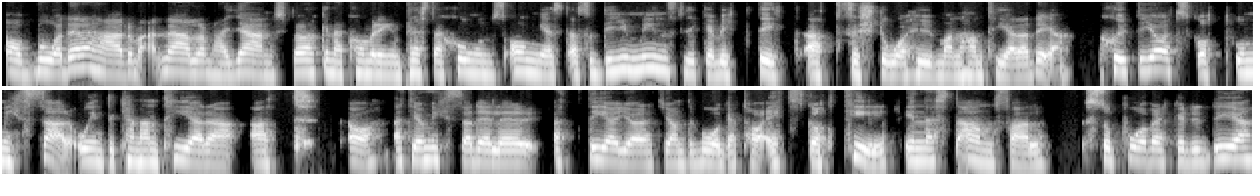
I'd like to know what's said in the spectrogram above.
ja, både det här, de, när alla de här hjärnspökena kommer in, prestationsångest, alltså det är ju minst lika viktigt att förstå hur man hanterar det. Skjuter jag ett skott och missar och inte kan hantera att ja, att jag missade eller att det gör att jag inte vågar ta ett skott till i nästa anfall så påverkade det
